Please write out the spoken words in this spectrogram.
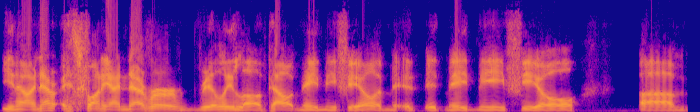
you know i never it's funny i never really loved how it made me feel. It it, it made me feel um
